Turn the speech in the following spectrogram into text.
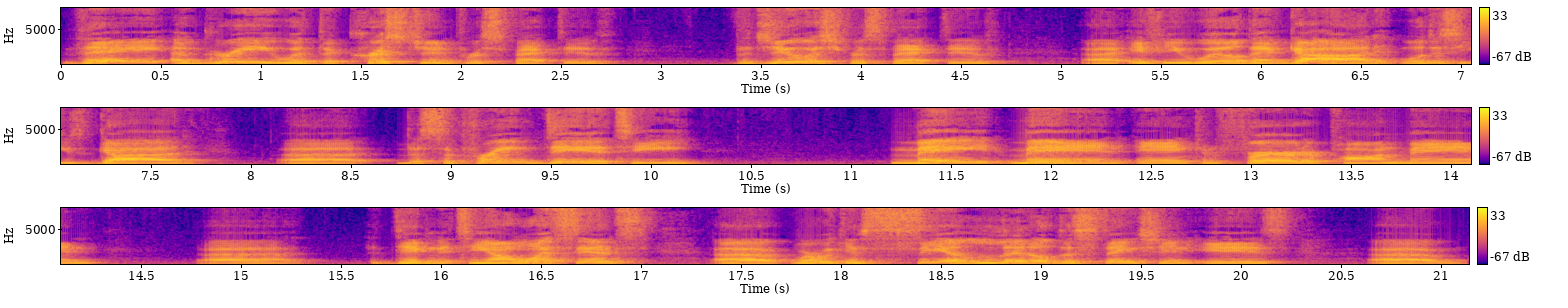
they agree with the Christian perspective, the Jewish perspective, uh, if you will, that God, we'll just use God, uh, the supreme deity, made man and conferred upon man uh, dignity. On one sense, uh, where we can see a little distinction is um,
